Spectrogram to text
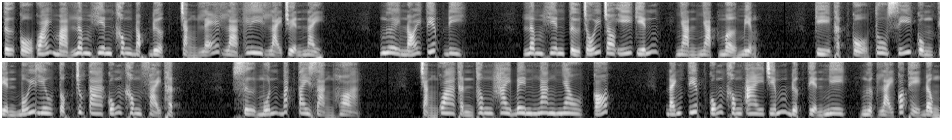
Tự cổ quái mà Lâm Hiên không đọc được, chẳng lẽ là ghi lại chuyện này. Ngươi nói tiếp đi. Lâm Hiên từ chối cho ý kiến, nhàn nhạt mở miệng. Kỳ thật cổ tu sĩ cùng tiền bối yêu tục chúng ta cũng không phải thật. Sự muốn bắt tay giảng hòa. Chẳng qua thần thông hai bên ngang nhau có. Đánh tiếp cũng không ai chiếm được tiện nghi, ngược lại có thể đồng.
